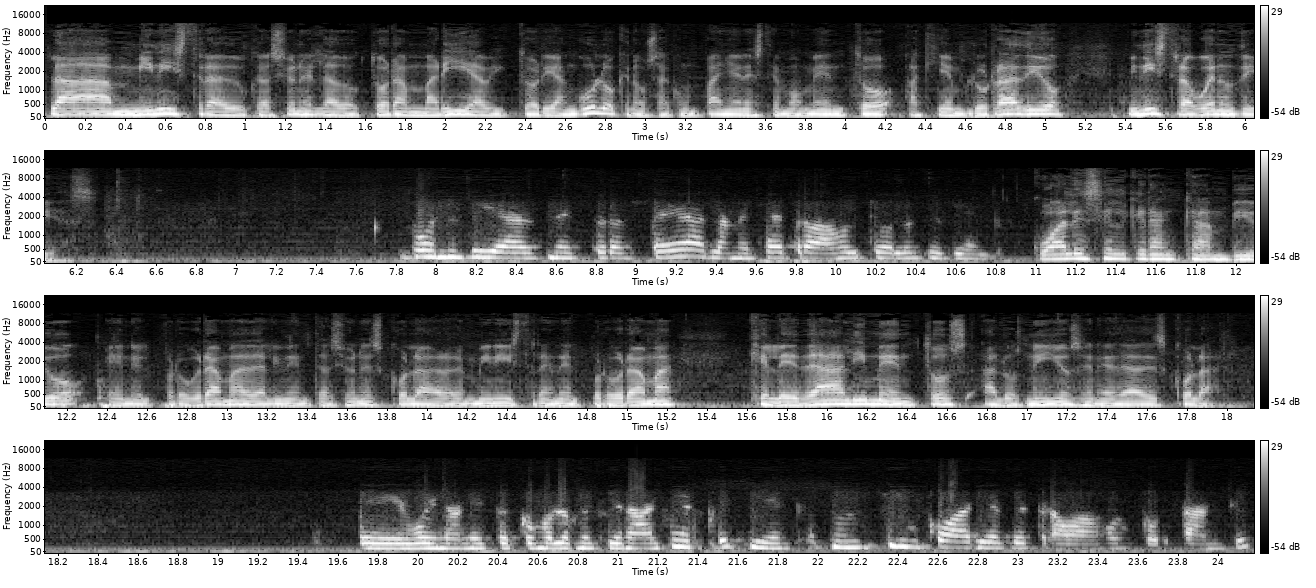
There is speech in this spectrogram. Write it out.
La ministra de Educación es la doctora María Victoria Angulo, que nos acompaña en este momento aquí en Blue Radio. Ministra, buenos días. Buenos días, Néstor Ortega, la mesa de trabajo y todos los oyentes. ¿Cuál es el gran cambio en el programa de alimentación escolar, ministra, en el programa que le da alimentos a los niños en edad escolar? Eh, bueno, Néstor, como lo mencionaba el señor presidente, son cinco áreas de trabajo importantes.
